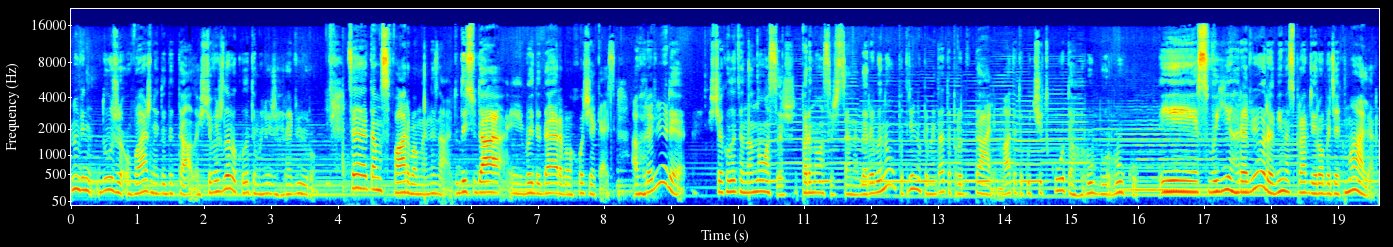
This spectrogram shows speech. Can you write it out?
ну він дуже уважний до деталей, що важливо, коли ти малюєш гравюру. Це там з фарбами, не знаю, туди-сюди і вийде дерево, хоч якесь. А в гравюрі. Що коли ти наносиш, переносиш це на деревину, потрібно пам'ятати про деталі, мати таку чітку та грубу руку. І свої гравюри він насправді робить як маляр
